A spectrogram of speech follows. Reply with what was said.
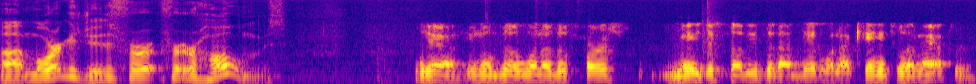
mortgages for, for homes. Yeah, you know, Bill, one of the first major studies that I did when I came to Atlanta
